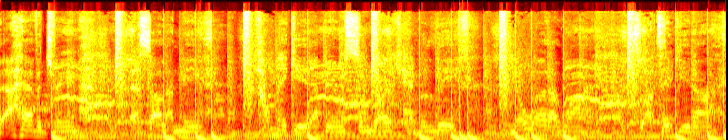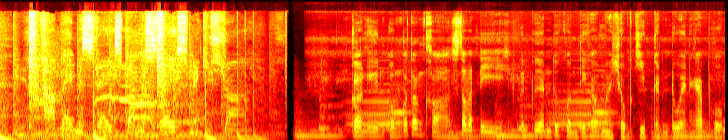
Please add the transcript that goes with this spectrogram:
I have a dream, that's all I need. I'll make it happen with some work and belief. Know what I want, so I'll take it on. I've made mistakes, but mistakes make you strong. ก่อนอื่นผมก็ต้องขอสวัสดีเพื่อนๆทุกคนที่เข้ามาชมคลิปกันด้วยนะครับผม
